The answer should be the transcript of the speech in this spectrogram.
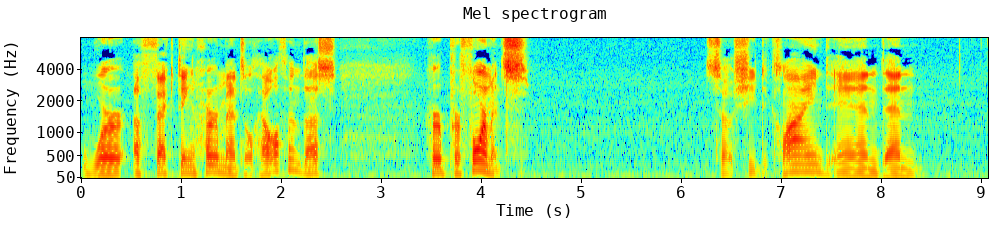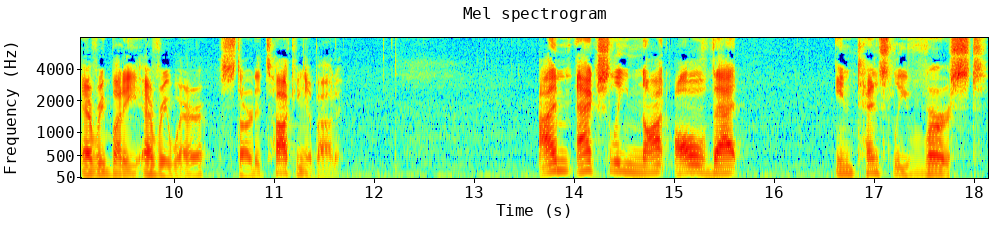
were affecting her mental health and thus her performance. So she declined, and then everybody everywhere started talking about it. I'm actually not all that intensely versed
